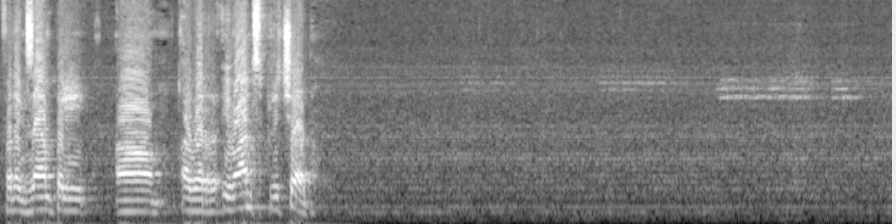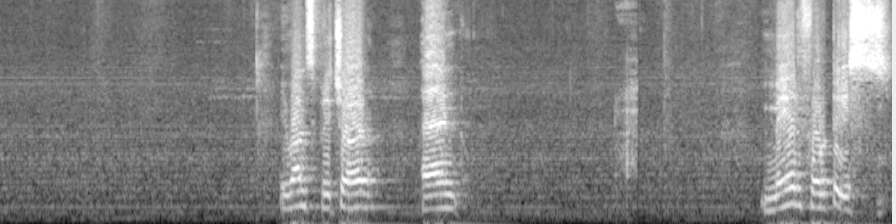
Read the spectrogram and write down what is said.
for example uh, our Evans Pritchard. Evans Pritchard and Meyer Fortes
